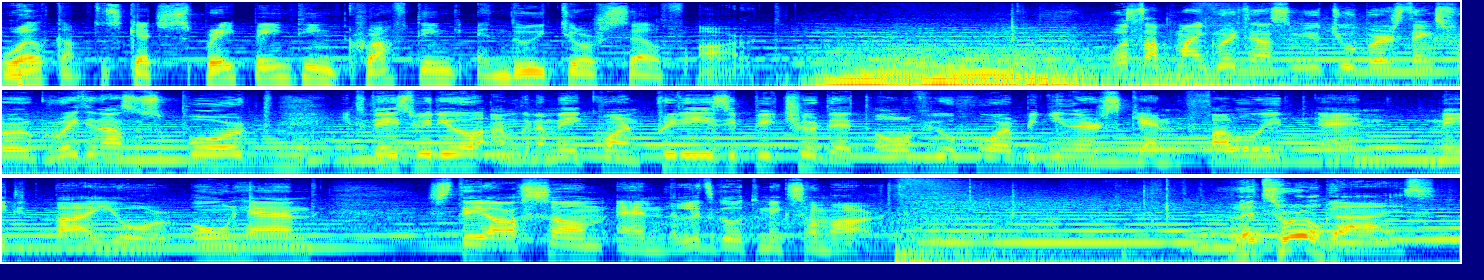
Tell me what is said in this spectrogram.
Welcome to Skech Spray Painting, Crafting and Do-It-Yourself Art. What's up my great and awesome YouTubers, thanks for great and awesome support. In today's video I'm gonna make one pretty easy picture that all of you who are beginners can follow it and make it by your own hand. Stay awesome and let's go to make some art. Let's roll guys!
